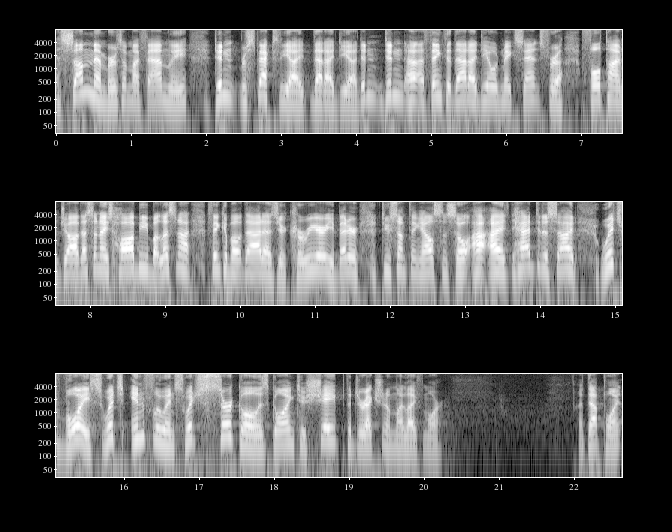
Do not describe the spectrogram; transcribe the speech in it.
And some members of my family didn't respect the, that idea, didn't, didn't uh, think that that idea would make sense for a full time job. That's a nice hobby, but let's not think about that as your career. You better do something else. And so I, I had to decide which voice, which influence, which circle is going to shape the direction of my life more. At that point,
